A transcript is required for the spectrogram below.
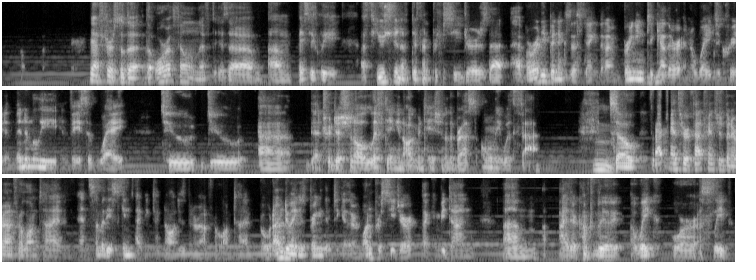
Yeah, sure. So the the Aura Fill and Lift is a um, basically a fusion of different procedures that have already been existing that I'm bringing mm-hmm. together in a way to create a minimally invasive way to do uh, the traditional lifting and augmentation of the breast only with fat. Mm. So fat transfer, fat transfer has been around for a long time, and some of these skin tightening technologies have been around for a long time. But what I'm doing is bringing them together in one procedure that can be done um, either comfortably awake or asleep.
